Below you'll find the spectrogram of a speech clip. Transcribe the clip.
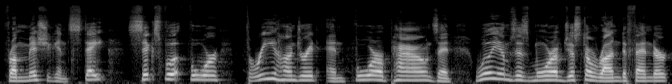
from Michigan State, six foot four, 304 pounds, and Williams is more of just a run defender.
